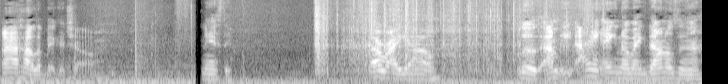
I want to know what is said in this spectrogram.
I'll holler back at y'all. Nasty. All right, y'all. Look, I'm I ain't ate no McDonald's in.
